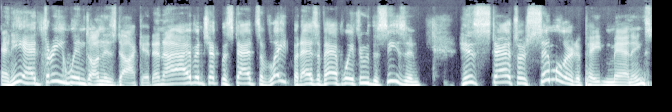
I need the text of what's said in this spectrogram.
And he had three wins on his docket. And I haven't checked the stats of late, but as of halfway through the season, his stats are similar to Peyton Manning's,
